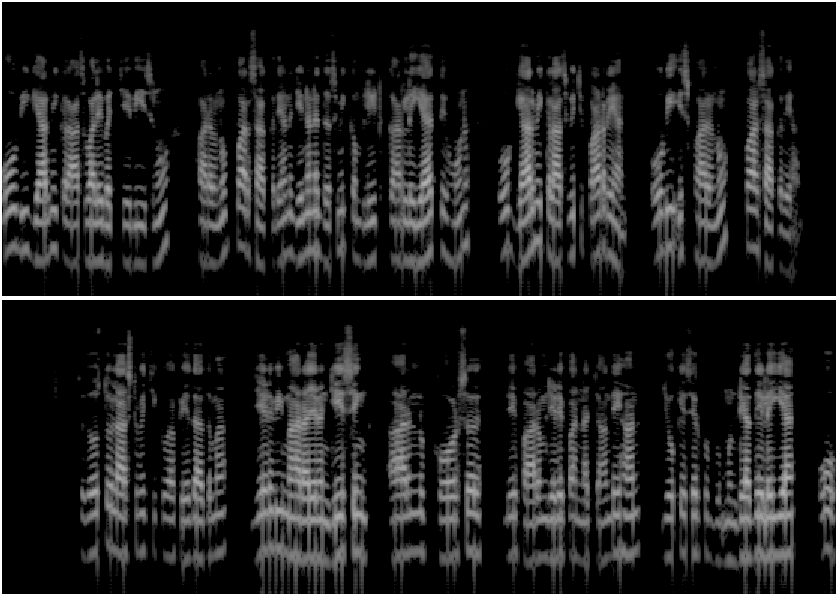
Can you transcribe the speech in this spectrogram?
ਉਹ ਵੀ 11ਵੀਂ ਕਲਾਸ ਵਾਲੇ ਬੱਚੇ ਵੀ ਇਸ ਨੂੰ ਫਾਰਮ ਨੂੰ ਭਰ ਸਕਦੇ ਹਨ, ਜਿਨ੍ਹਾਂ ਨੇ 10ਵੀਂ ਕੰਪਲੀਟ ਕਰ ਲਈ ਹੈ ਤੇ ਹੁਣ ਉਹ 11ਵੀਂ ਕਲਾਸ ਵਿੱਚ ਪੜ੍ਹ ਰਹੇ ਹਨ, ਉਹ ਵੀ ਇਸ ਫਾਰਮ ਨੂੰ ਭਰ ਸਕਦੇ ਹਨ। ਸੋ ਦੋਸਤੋ ਲਾਸਟ ਵਿੱਚ ਇੱਕ ਵਾਰ ਫੇਰ ਦੱਸ ਦਵਾਂ, ਜਿਹੜੇ ਵੀ ਮਹਾਰਾਜਾ ਰਣਜੀਤ ਸਿੰਘ ਆਰਨ ਫੋਰਸ ਦੇ ਫਾਰਮ ਜਿਹੜੇ ਭਰਨਾ ਚਾਹੁੰਦੇ ਹਨ, ਜੋ ਕਿ ਸਿਰਫ ਮੁੰਡਿਆਂ ਦੇ ਲਈ ਹੈ ਉਹ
